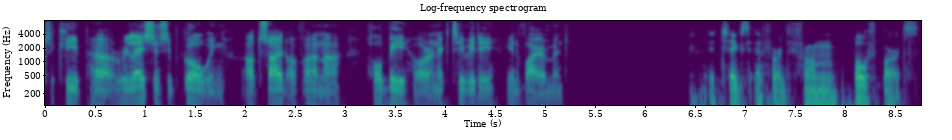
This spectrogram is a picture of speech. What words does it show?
to keep a relationship going outside of a uh, hobby or an activity environment? It takes effort from both parts.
